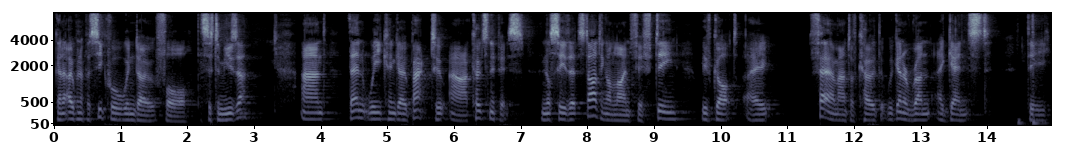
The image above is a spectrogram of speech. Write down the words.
going to open up a SQL window for the system user and then we can go back to our code snippets and you'll see that starting on line 15 we've got a fair amount of code that we're going to run against the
